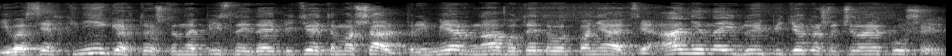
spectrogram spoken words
И во всех книгах то, что написано еда и питье, это машаль, пример на вот это вот понятие, а не на еду и питье, то, что человек кушает.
